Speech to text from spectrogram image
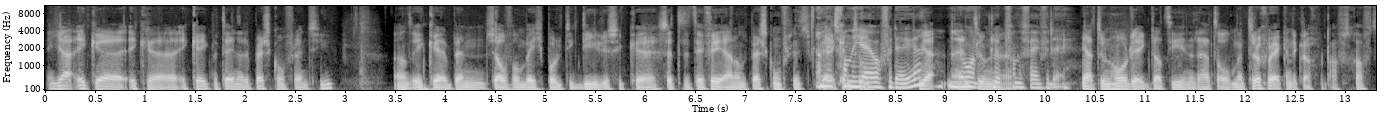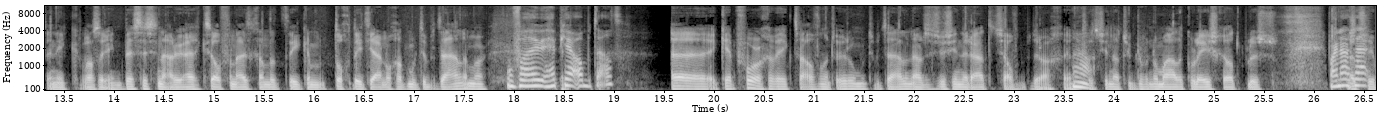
Ja, ik, uh, ik, uh, ik keek meteen naar de persconferentie. Want ik uh, ben zelf wel een beetje politiek dier, dus ik uh, zette de tv aan om de persconferentie te en kijken. dit van de JOVD, hè? Ja, de en toen, club uh, van de VVD. Ja, toen hoorde ik dat hij inderdaad al met terugwerkende kracht wordt afgeschaft. En ik was er in het beste scenario eigenlijk zelf van uitgegaan dat ik hem toch dit jaar nog had moeten betalen. Maar, Hoeveel heb jij al betaald? Uh, ik heb vorige week 1200 euro moeten betalen. Nou, dat is dus inderdaad hetzelfde bedrag. En Ja. dat is natuurlijk nog normale collegegeld plus Maar nou zei,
